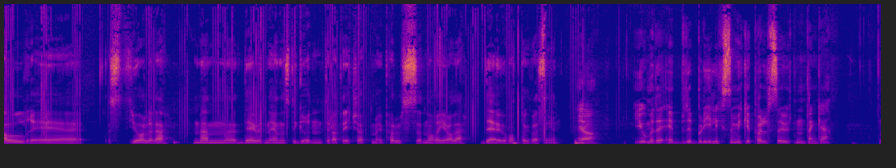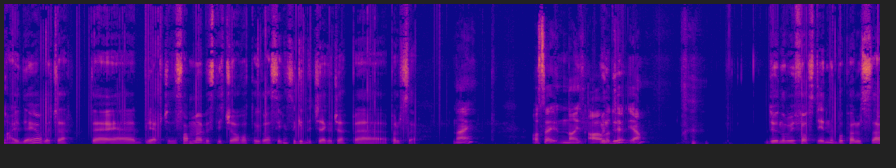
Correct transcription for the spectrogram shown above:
aldri stjålet det, men det er jo den eneste grunnen til at jeg kjøper meg pølse når jeg gjør det. Det er jo hotdog-dressingen. Ja. Jo, men det, er, det blir liksom ikke pølse uten, tenker jeg. Nei, det gjør det ikke. Det er, blir ikke det samme. Hvis det ikke har hotdog-dressing, så gidder ikke jeg å kjøpe pølse. Nei? Og så det nice av og til Ja? Du, når vi først er inne på pølse,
